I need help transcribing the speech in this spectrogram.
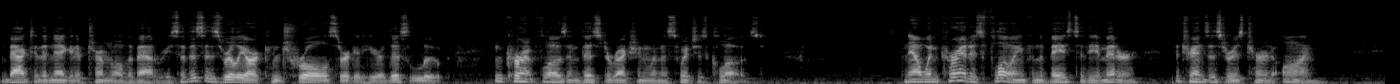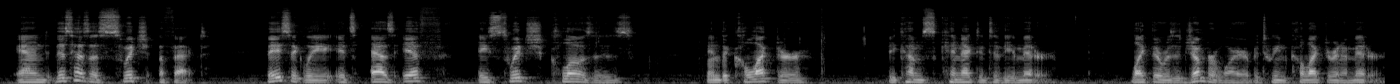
back to the negative terminal of the battery. So this is really our control circuit here, this loop. And current flows in this direction when the switch is closed. Now when current is flowing from the base to the emitter, the transistor is turned on. And this has a switch effect. Basically, it's as if a switch closes and the collector becomes connected to the emitter, like there was a jumper wire between collector and emitter.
